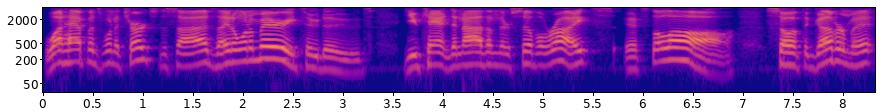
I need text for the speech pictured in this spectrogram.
what happens when a church decides they don't want to marry two dudes? You can't deny them their civil rights. It's the law. So if the government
